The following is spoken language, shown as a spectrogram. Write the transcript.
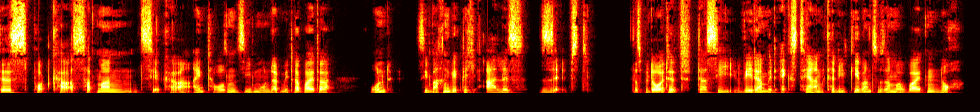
des Podcasts hat man circa 1700 Mitarbeiter und sie machen wirklich alles selbst. Das bedeutet, dass sie weder mit externen Kreditgebern zusammenarbeiten, noch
